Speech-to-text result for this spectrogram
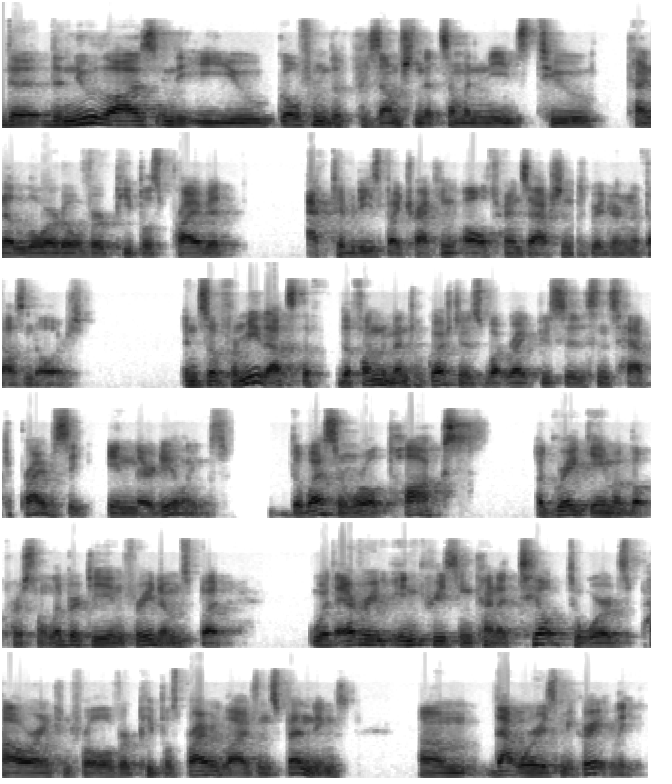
The, the new laws in the EU go from the presumption that someone needs to kind of lord over people's private activities by tracking all transactions greater than $1,000. And so for me, that's the, the fundamental question is what right do citizens have to privacy in their dealings? The Western world talks a great game about personal liberty and freedoms, but with every increasing kind of tilt towards power and control over people's private lives and spendings, um, that worries me greatly.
